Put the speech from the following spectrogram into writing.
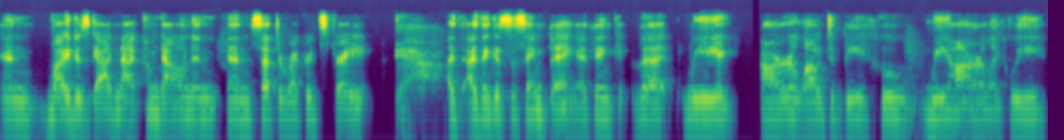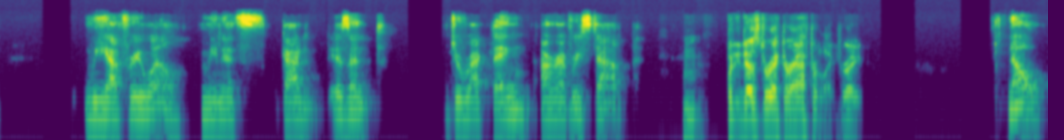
and why does God not come down and and set the record straight? Yeah. I, I think it's the same thing. I think that we are allowed to be who we are. Like we we have free will. I mean, it's God isn't directing our every step. But he does direct our afterlife, right? No.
